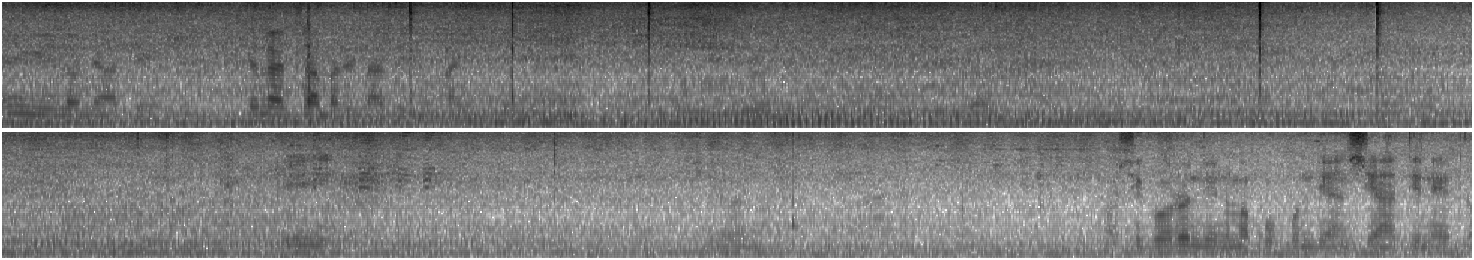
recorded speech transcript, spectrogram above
Ayun yung ilaw ni ate. Kailangan sama rin natin yung. Ito. Okay. O, siguro hindi na mapupundihan si ate nito.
